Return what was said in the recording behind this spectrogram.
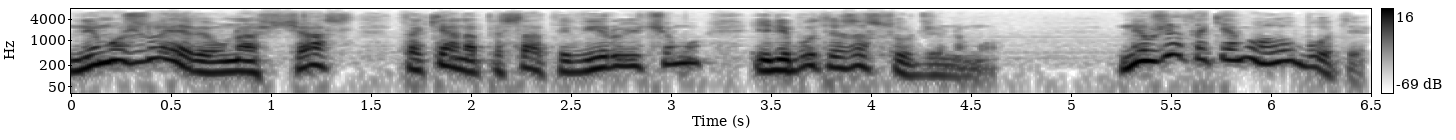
неможливе у наш час таке написати віруючому і не бути засудженому. Невже таке могло бути?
